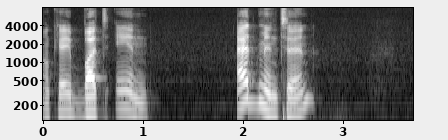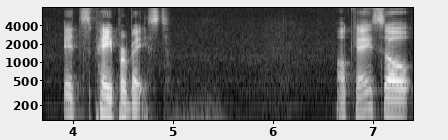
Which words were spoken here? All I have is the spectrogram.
Okay, but in Edmonton, it's paper based. Okay, so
